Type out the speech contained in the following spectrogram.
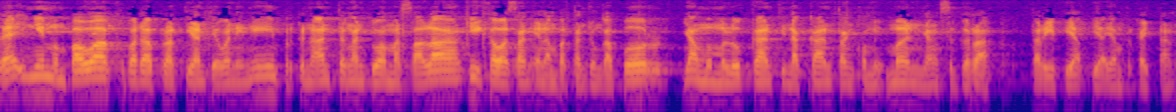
Saya ingin membawa kepada perhatian Dewan ini berkenaan dengan dua masalah di kawasan N4 Tanjung Kapur yang memerlukan tindakan dan komitmen yang segera dari pihak-pihak yang berkaitan.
